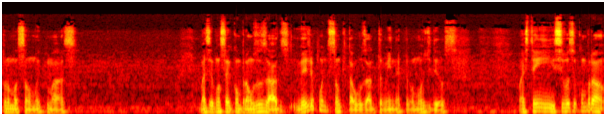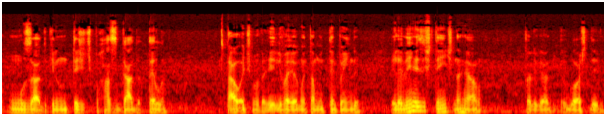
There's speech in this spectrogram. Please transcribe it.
promoção muito massa. Mas você consegue comprar uns usados. Veja a condição que tá o usado também, né? Pelo amor de Deus. Mas tem, se você comprar um usado que ele não esteja tipo rasgado a tela, tá ótimo, velho. Ele vai aguentar muito tempo ainda. Ele é bem resistente na real, tá ligado? Eu gosto dele.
